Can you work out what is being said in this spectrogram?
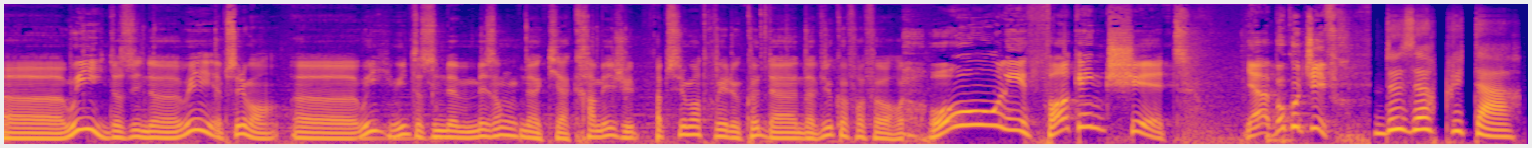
Euh, oui, dans une... euh, oui, absolument. Euh, oui, oui, dans une maison qui a cramé, j'ai absolument trouvé le code d'un d'un vieux coffre-fort. Holy fucking shit Il y a beaucoup de chiffres Deux heures plus tard.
